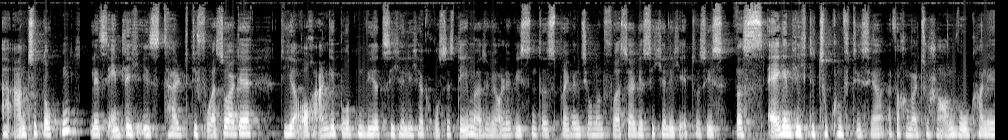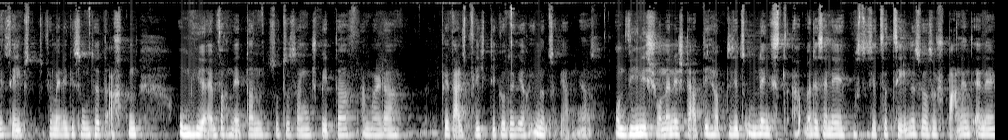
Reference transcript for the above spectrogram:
anzudocken. Letztendlich ist halt die Vorsorge die ja auch angeboten wird, sicherlich ein großes Thema. Also wir alle wissen, dass Prävention und Vorsorge sicherlich etwas ist, was eigentlich die Zukunft ist. Ja? Einfach einmal zu schauen, wo kann ich selbst für meine Gesundheit achten, um hier einfach nicht dann sozusagen später einmal da spitalspflichtig oder wie auch immer zu werden. Ja. Und Wien ist schon eine Stadt, ich habe das jetzt unlängst, hat man das eine, muss das jetzt erzählen, das war so spannend, eine,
